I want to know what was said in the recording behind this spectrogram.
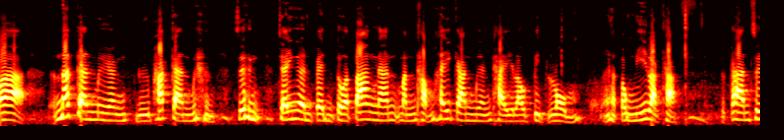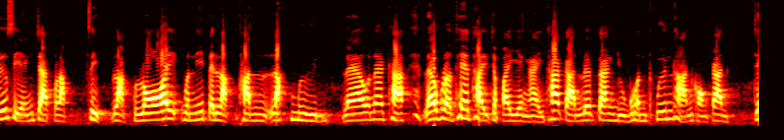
ว่านักการเมืองหรือพักการเมือง ซึ่งใช้เงินเป็นตัวตั้งนั้น มันทำให้การเมืองไทยเราติดลม ตรงนี้หละค่ะ การซื้อเสียงจากหลัก สิบหลักร้อย วันนี้เป็นหลักพันหลักหมื่นแล้วนะคะ แล้วประเทศไทยจะไปยังไง ถ้าการเลือกตั้งอยู่บนพื้นฐานของการแจ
